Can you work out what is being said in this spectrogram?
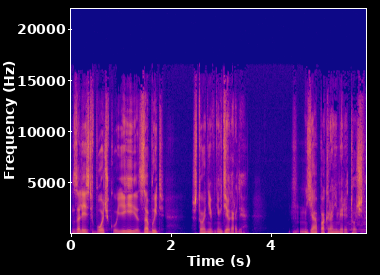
залезть в бочку и забыть, что они в Нигдегороде. Я, по крайней мере, точно.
